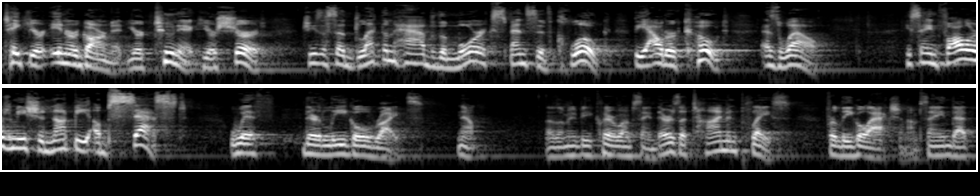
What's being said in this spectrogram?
take your inner garment, your tunic, your shirt, Jesus said, let them have the more expensive cloak, the outer coat as well. He's saying followers of me should not be obsessed with their legal rights. Now, let me be clear what I'm saying. There is a time and place for legal action. I'm saying that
